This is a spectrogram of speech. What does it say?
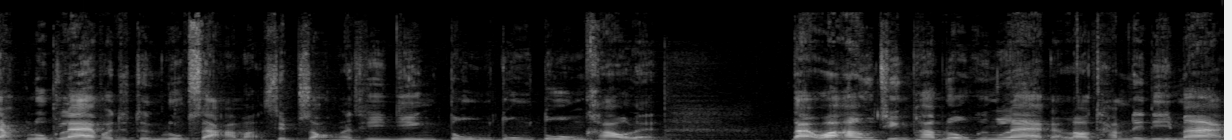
จากลูกแรกไปจนถึงลูก3อะ12 นาทียิงตุ้งตุ้งตุ้งเข้าเลย แต่ว่าเอาจริงภาพรวมครึ่งแรกอะเราทำได้ดีมาก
